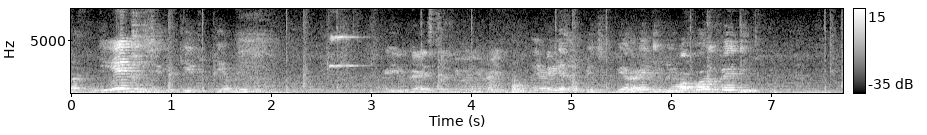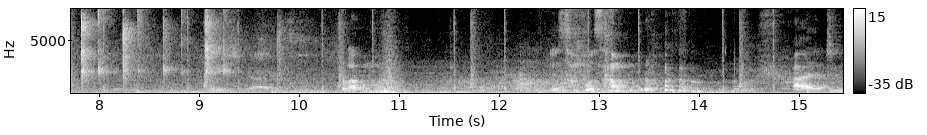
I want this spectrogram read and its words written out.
Basi, Yeni. shike kitu pia mimi. Okay, you guys tell me when you're ready. Very Piga tu picha. We are ready. We were all ready. Eish, guys. Listen for sound, bro. Alright, two,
